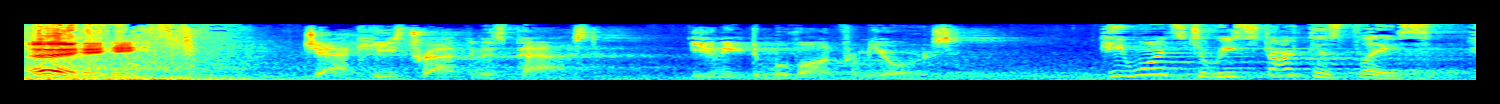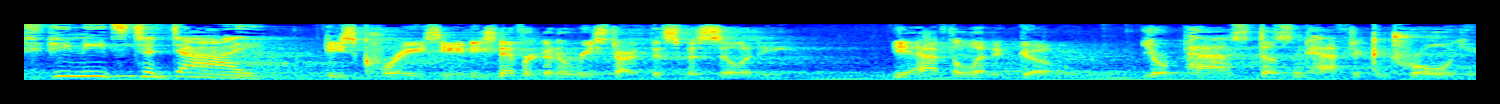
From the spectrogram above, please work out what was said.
Hey! Jack, he's trapped in his past. You need to move on from yours. He wants to restart this place. He needs to die. He's crazy, and he's never gonna restart this facility. You have to let it go. Your past doesn't have to control you.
